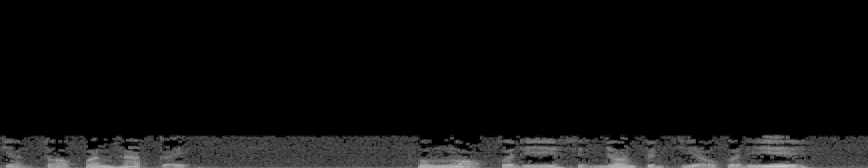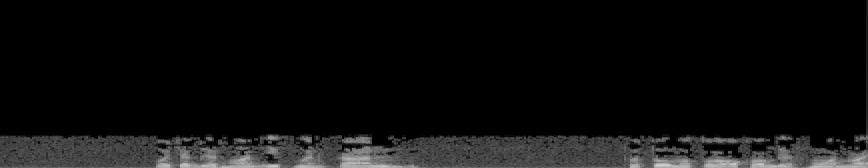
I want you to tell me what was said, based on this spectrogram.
เกี่ยนต่อฟันหักไอ้ผมงอกก็ดี เสียนย้อนเป็นเกี่ยวก็ดีพอจักเดือดห้อนอีกเหมือนกัน พอโตมาก็เอาของเดือดห่อนไว้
